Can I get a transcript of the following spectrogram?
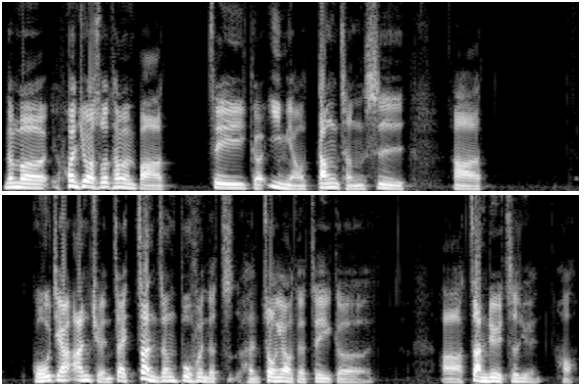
那么换句话说，他们把这个疫苗当成是啊、国家安全在战争部分的很重要的这个啊、战略资源，哈。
